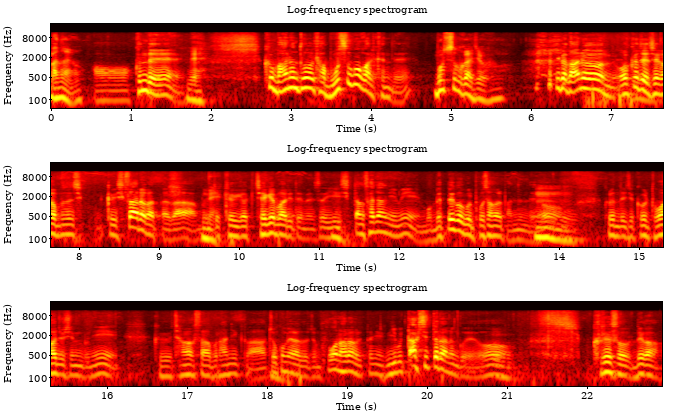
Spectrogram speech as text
많아요. 어 근데 네. 그 많은 돈을 다 못 쓰고 갈 텐데. 못 쓰고 가죠. 그러니까 나는 엊그제 제가 무슨 식, 그 식사하러 갔다가 뭐 이렇게 네. 거기가 재개발이 되면서 이 식당 사장님이 뭐 몇백억을 보상을 받는데요. 음. 그런데 이제 그걸 도와주신 분이 그 장학 사업을 하니까 조금이라도 좀 후원하라 그랬더니 입을 딱 씻더라는 거예요. 그래서 내가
